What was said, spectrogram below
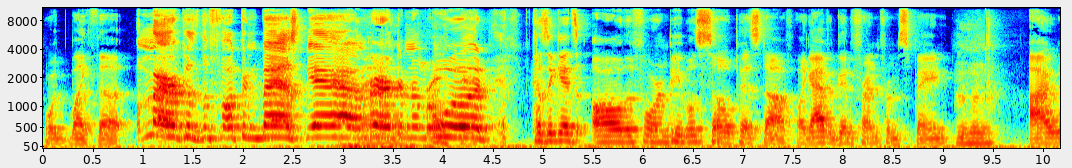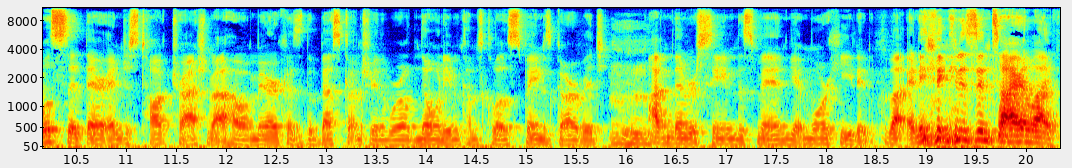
With like the America's the fucking best, yeah, America number one. Because it gets all the foreign people so pissed off. Like I have a good friend from Spain. Mm-hmm. I will sit there and just talk trash about how America is the best country in the world. No one even comes close. Spain is garbage. Mm-hmm. I've never seen this man get more heated about anything in his entire life.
